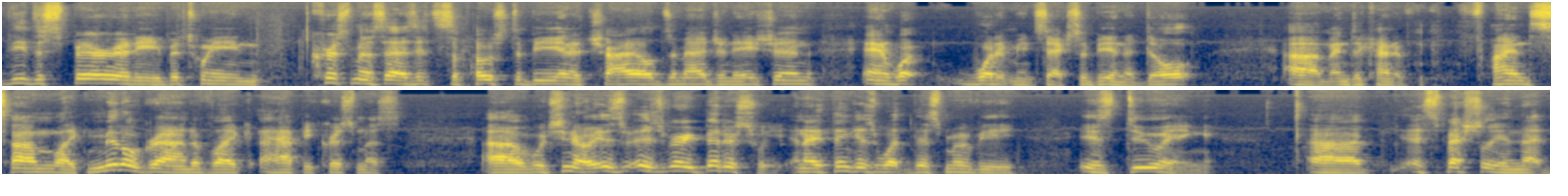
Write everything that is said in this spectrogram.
the disparity between Christmas as it's supposed to be in a child's imagination and what what it means to actually be an adult, um, and to kind of find some like middle ground of like a happy Christmas, uh, which you know is is very bittersweet, and I think is what this movie is doing, uh, especially in that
